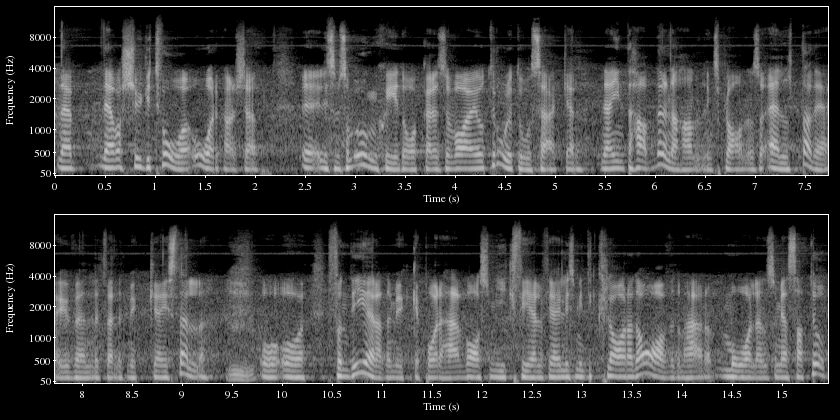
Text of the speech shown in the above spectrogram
när, när jag var 22 år kanske, liksom som ung skidåkare så var jag otroligt osäker. När jag inte hade den här handlingsplanen så ältade jag ju väldigt, väldigt mycket istället. Mm. Och, och, funderade mycket på det här, vad som gick fel. För jag liksom inte klarade av de här målen som jag satt upp.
